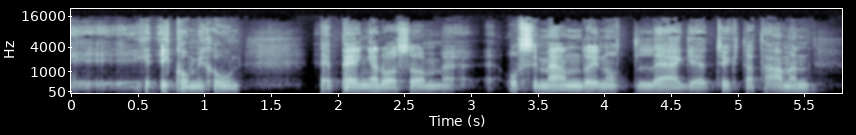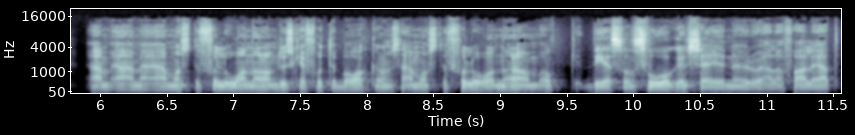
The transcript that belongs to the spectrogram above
i, i kommission. Pengar då som Osimhen då i något läge tyckte att ah, men jag måste få låna dem, du ska få tillbaka dem, så jag måste få låna dem. Och det som svågen säger nu då i alla fall är att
